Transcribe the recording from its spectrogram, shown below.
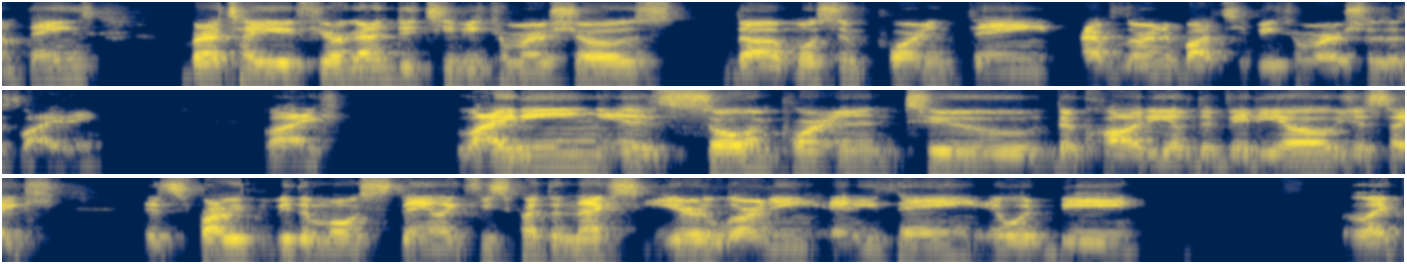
on things. But I tell you, if you're gonna do TV commercials, the most important thing I've learned about TV commercials is lighting. Like lighting is so important to the quality of the video. Just like it's probably be the most thing. Like if you spent the next year learning anything, it would be like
